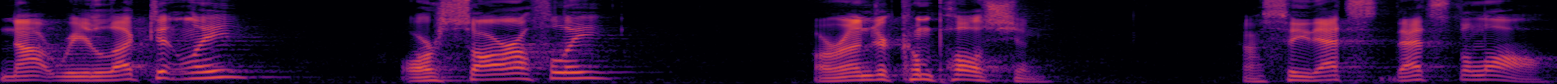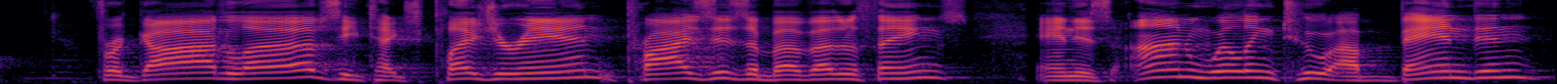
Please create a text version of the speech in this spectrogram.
not reluctantly or sorrowfully or under compulsion. Now, see, that's, that's the law. For God loves, he takes pleasure in, prizes above other things, and is unwilling to abandon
